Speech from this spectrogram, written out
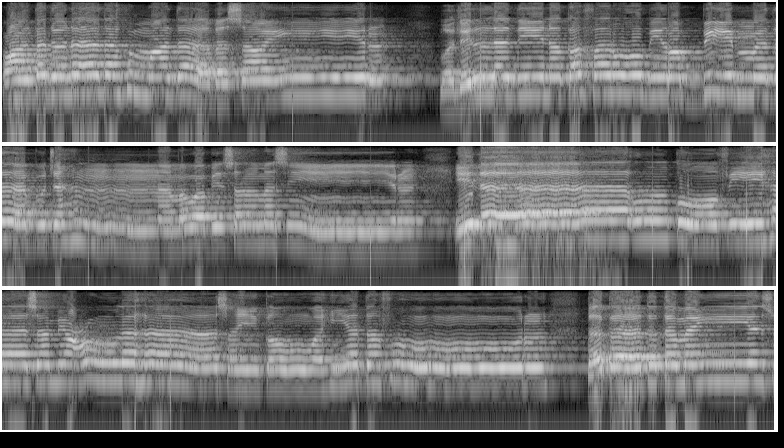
وعتدنا لهم عذاب السعير. وللذين كفروا بربهم عذاب جهنم وبئس المسير إذا ألقوا فيها سمعوا لها صيقا وهي تفور. تكاد تميز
